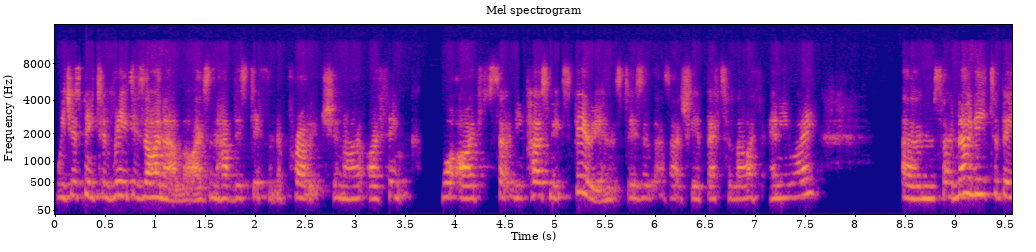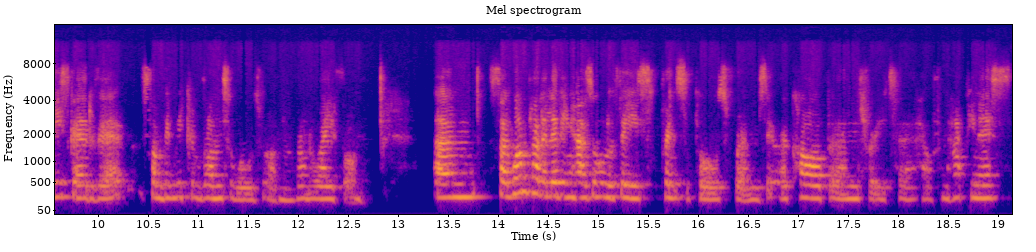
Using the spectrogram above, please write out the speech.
we just need to redesign our lives and have this different approach. And I, I think what I've certainly personally experienced is that that's actually a better life anyway. Um, so no need to be scared of it, something we can run towards rather than run away from. Um, so One Planet Living has all of these principles from zero carbon through to health and happiness.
